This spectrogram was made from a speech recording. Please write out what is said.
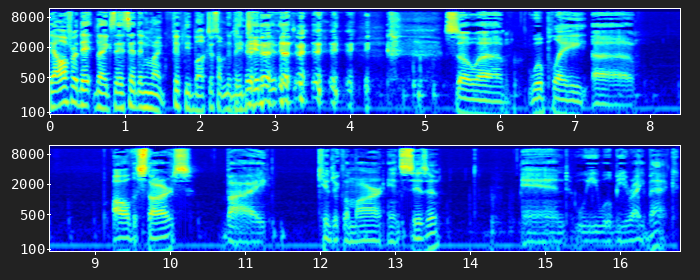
they offered they like they said them like fifty bucks or something. They did it. So um, we'll play uh, "All the Stars" by Kendrick Lamar and SZA, and we will be right back.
